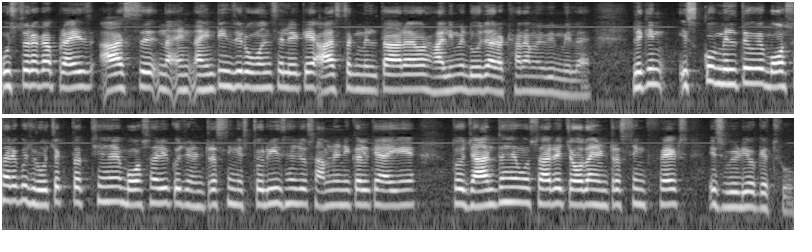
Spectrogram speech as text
उस तरह का प्राइज़ आज से 1901 से लेके आज तक मिलता आ रहा है और हाल ही में 2018 में भी मिला है। लेकिन इसको मिलते हुए बहुत सारे कुछ रोचक तथ्य हैं, बहुत सारी कुछ इंटरेस्टिंग स्टोरीज़ हैं जो सामने निकल के आई हैं। तो जानते हैं वो सारे चौदह इंटरेस्टिंग फैक्ट्स इस वीडियो के थ्रू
